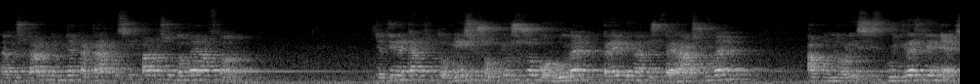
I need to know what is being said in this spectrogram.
να τους κάνουμε μια κατάρτιση πάνω στον τομέα αυτών. Γιατί είναι κάποιοι τομείς στους οποίους όσο μπορούμε πρέπει να τους περάσουμε από νωρί στι μικρές γενιές.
